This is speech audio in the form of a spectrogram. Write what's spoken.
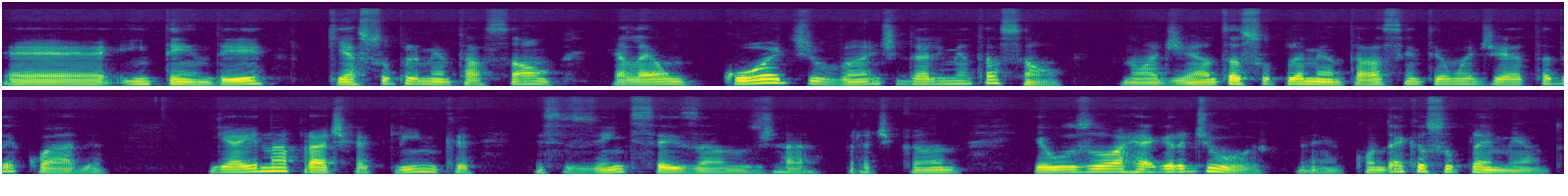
é entender que a suplementação ela é um coadjuvante da alimentação. Não adianta suplementar sem ter uma dieta adequada. E aí, na prática clínica, nesses 26 anos já praticando, eu uso a regra de ouro. Né? Quando é que eu suplemento?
